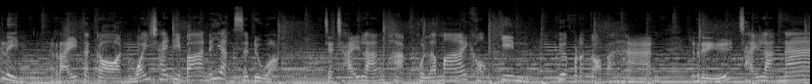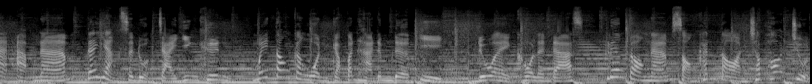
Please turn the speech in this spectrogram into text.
กลิ่น ไร้ตะกอนไว้ใช้ในบ้านได้อย่างสะดวก จะใช้ล้างผักผลไม้ของกิน เพื่อประกอบอาหาร หรือใช้ล้างหน้าอาบน้ำได้อย่างสะดวกใจยิ่งขึ้น ไม่ต้องกังวลกับปัญหาเดิมๆอีก ด้วยโคลันดัสเครื่องกรองน้ำสองขั้นตอนเฉพาะจุด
